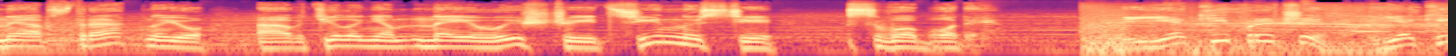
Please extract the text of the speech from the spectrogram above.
не абстрактною, а втіленням найвищої цінності свободи. Які причини, які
